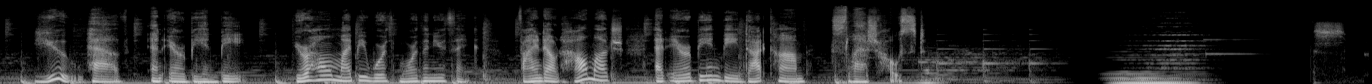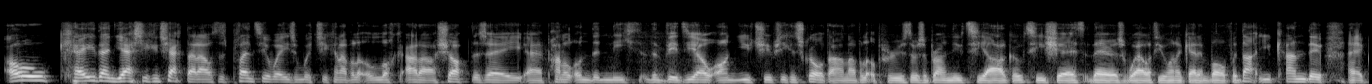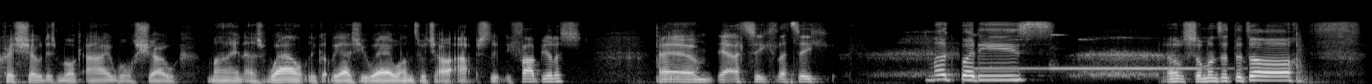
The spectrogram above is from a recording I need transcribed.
you have an Airbnb. Your home might be worth more than you think. Find out how much at airbnb.com/slash host. Okay, then, yes, you can check that out. There's plenty of ways in which you can have a little look at our shop. There's a uh, panel underneath the video on YouTube, so you can scroll down and have a little peruse. There's a brand new Thiago t shirt there as well. If you want to get involved with that, you can do. Uh, Chris showed his mug. I will show mine as well. We've got the As You Wear ones, which are absolutely fabulous. Um, yeah, let's see. Let's see. Mug buddies. Oh, someone's at the door.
